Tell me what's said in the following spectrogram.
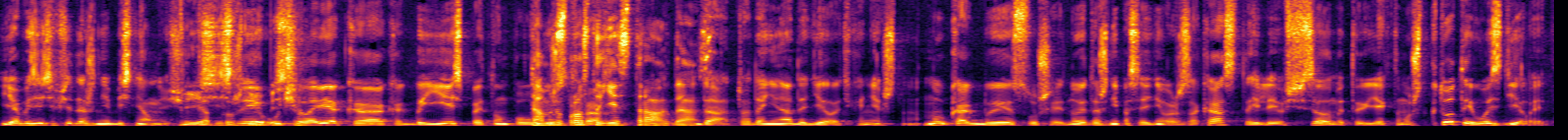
я бы здесь вообще даже не объяснял ничего. Я То если у человека как бы есть по этому поводу Там же просто страх, есть страх, да. Да, тогда не надо делать, конечно. Ну, как бы, слушай, ну это же не последний ваш заказ, или в целом это я к тому, что кто-то его сделает.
